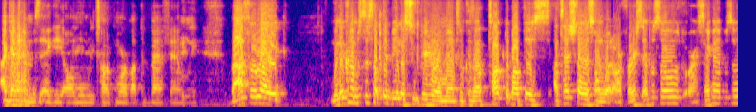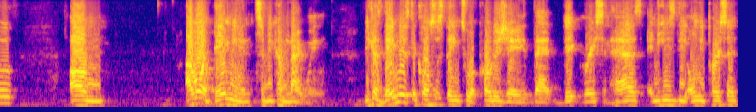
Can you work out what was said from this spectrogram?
I gotta have Miss Eggy on when we talk more about the Bat Family. But I feel like when it comes to something being a superhero mantle, because I talked about this, I touched on this on what our first episode or our second episode. Um, I want Damian to become Nightwing because Damian is the closest thing to a protege that Dick Grayson has, and he's the only person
